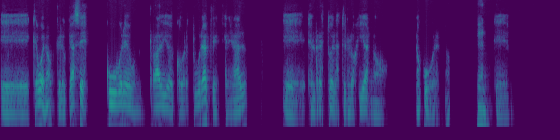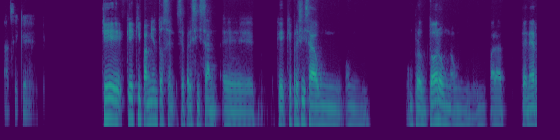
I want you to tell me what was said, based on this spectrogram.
eh, que bueno, que lo que hace es cubre un radio de cobertura que en general eh, el resto de las tecnologías no, no cubren, ¿no? Bien. Eh, así que... ¿Qué, qué equipamientos se, precisan? ¿qué, precisa un, productor para tener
